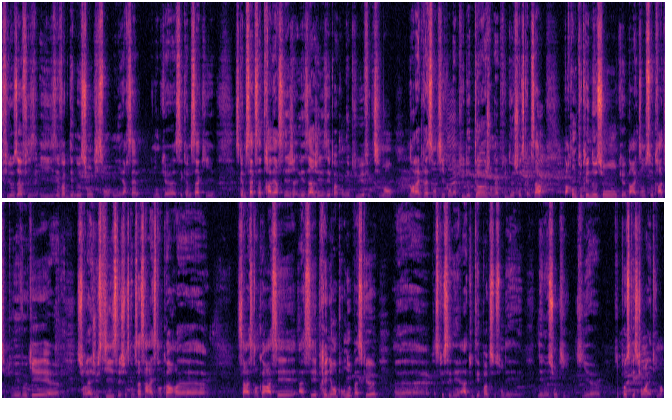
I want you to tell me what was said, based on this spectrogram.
philosophes, ils, évoquent des notions qui sont universelles. Donc euh, c'est comme ça qui, c'est comme ça que ça traverse les, les, âges et les époques. On n'est plus effectivement dans la Grèce antique, on n'a plus de toge, on n'a plus de choses comme ça. Par contre, toutes les notions que par exemple Socrate il pouvait évoquer euh, sur la justice, les choses comme ça, ça reste encore, euh, ça reste encore assez, assez prégnant pour nous parce que euh, parce que c'est à toute époque, ce sont des, des notions qui, qui, euh, qui posent question à l'être humain.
